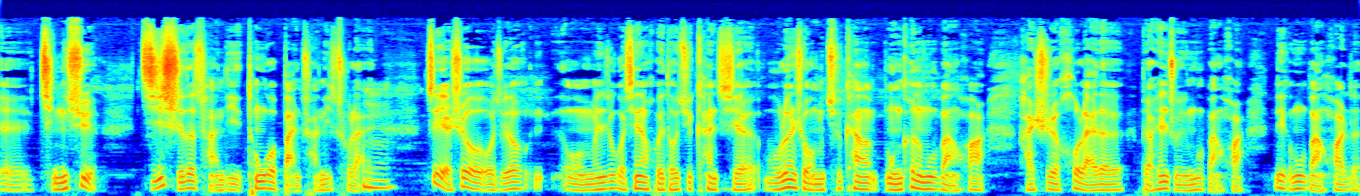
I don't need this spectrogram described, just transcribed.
呃情绪及时的传递，通过板传递出来。嗯。这也是我觉得，我们如果现在回头去看这些，无论是我们去看蒙克的木板画，还是后来的表现主义木板画，那个木板画的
